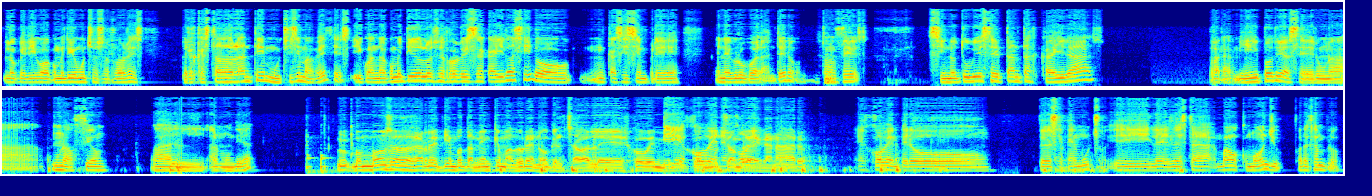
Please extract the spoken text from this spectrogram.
lo que digo, ha cometido muchos errores, pero es que ha estado delante muchísimas veces y cuando ha cometido los errores y se ha caído ha sido casi siempre en el grupo delantero. Entonces, si no tuviese tantas caídas, para mí podría ser una, una opción al, al Mundial. Vamos a dejarle tiempo también que madure, ¿no? Que el chaval es joven, Sí, viene es con mucho hambre joven. de ganar. Es joven, pero pero se cae mucho y le, le está, vamos, como Onyu, por ejemplo.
